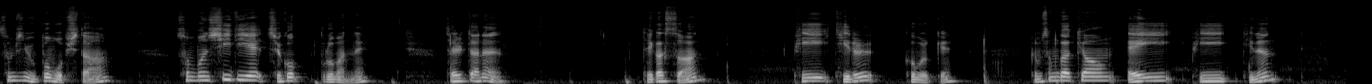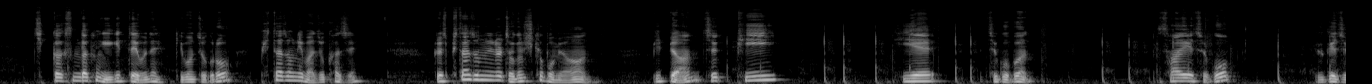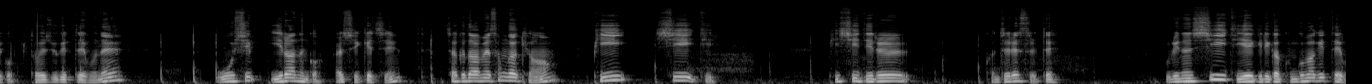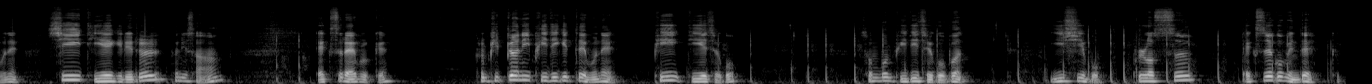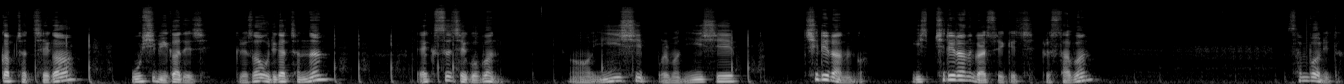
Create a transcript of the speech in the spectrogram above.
36번 봅시다. 선분 CD의 제곱 물어봤네. 자, 일단은 대각선 PD를 그어볼게. 그럼 삼각형 ABD는 직각 삼각형이기 때문에 기본적으로 피타 정리 만족하지. 그래서 피타 정리를 적용시켜 보면 빗변 즉 PD의 제곱은 4의 제곱 6의 제곱 더해주기 때문에 52라는 거 알 수 있겠지. 자, 그 다음에 삼각형 BCD. BCD를 관찰했을 때 우리는 CD의 길이가 궁금하기 때문에 CD의 길이를 편의상 X라 해볼게. 그럼 빗변이 BD이기 때문에 BD의 제곱 선분 BD 제곱은 25 플러스 X제곱인데 그 값 자체가 52가 되지. 그래서 우리가 찾는 X제곱은 어, 20 얼마 27이라는 거. 27이라는 거알수 있겠지. 그래서 답은 3번이다.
